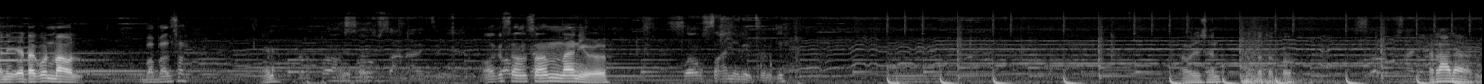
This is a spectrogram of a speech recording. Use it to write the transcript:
अनि यताको माहौल? बब्बाल छ। होइन? अर्को सानो सानो नानीहरू सब सानी रहेछन् कि अब रहेछन् कताको राधाहरू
